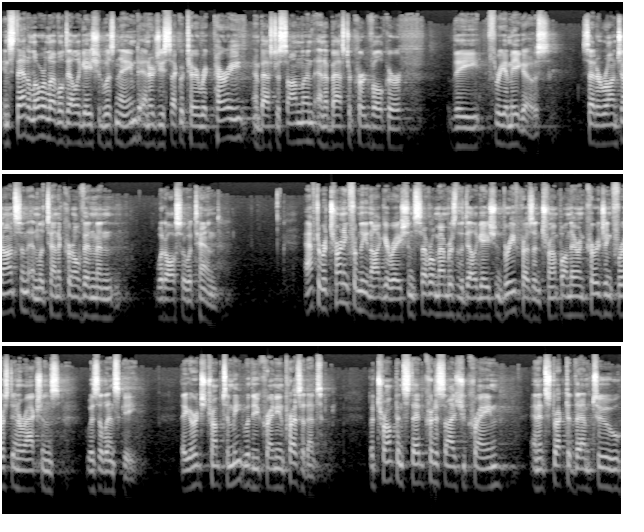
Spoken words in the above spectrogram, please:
Instead, a lower level delegation was named Energy Secretary Rick Perry, Ambassador Sondland, and Ambassador Kurt Volker, the three amigos. Senator Ron Johnson and Lieutenant Colonel Vindman would also attend. After returning from the inauguration, several members of the delegation briefed President Trump on their encouraging first interactions with Zelensky. They urged Trump to meet with the Ukrainian president, but Trump instead criticized Ukraine and instructed them to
